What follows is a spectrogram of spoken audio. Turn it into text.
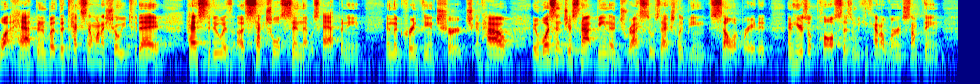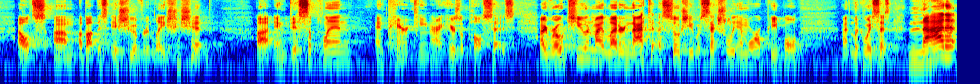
what happened. But the text I want to show you today has to do with a sexual sin that was happening in the Corinthian church and how it wasn't just not being addressed, it was actually being celebrated. And here's what Paul says, and we can kind of learn something else um, about this issue of relationship uh, and discipline and parenting. All right, here's what Paul says I wrote to you in my letter not to associate with sexually immoral people. Uh, look what he says. Not at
